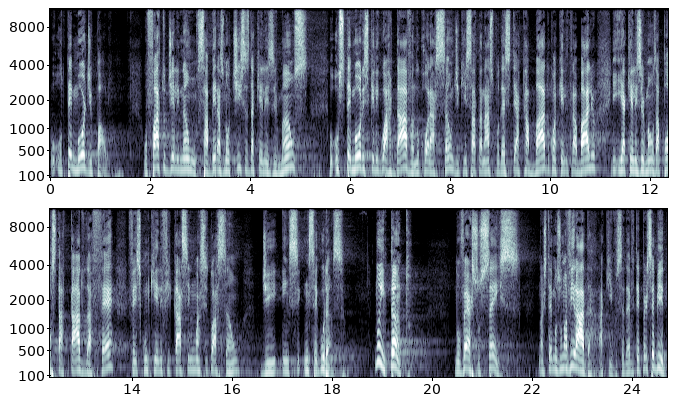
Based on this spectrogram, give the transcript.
o, o temor de Paulo. O fato de ele não saber as notícias daqueles irmãos, os temores que ele guardava no coração de que Satanás pudesse ter acabado com aquele trabalho e, e aqueles irmãos apostatados da fé, fez com que ele ficasse em uma situação de insegurança. No entanto, no verso 6, nós temos uma virada aqui, você deve ter percebido.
